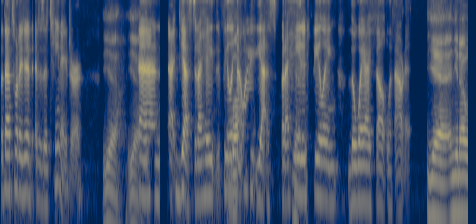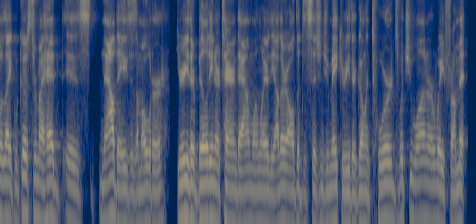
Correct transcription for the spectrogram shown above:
but that's what I did as a teenager. Yeah, yeah, And uh, yes, did I hate feeling Well- that way? Yes, but I hated feeling the way I felt without it. Yeah. And you know, like what goes through my head is nowadays, as I'm older, you're either building or tearing down one way or the other. All the decisions you make, you're either going towards what you want or away from it.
